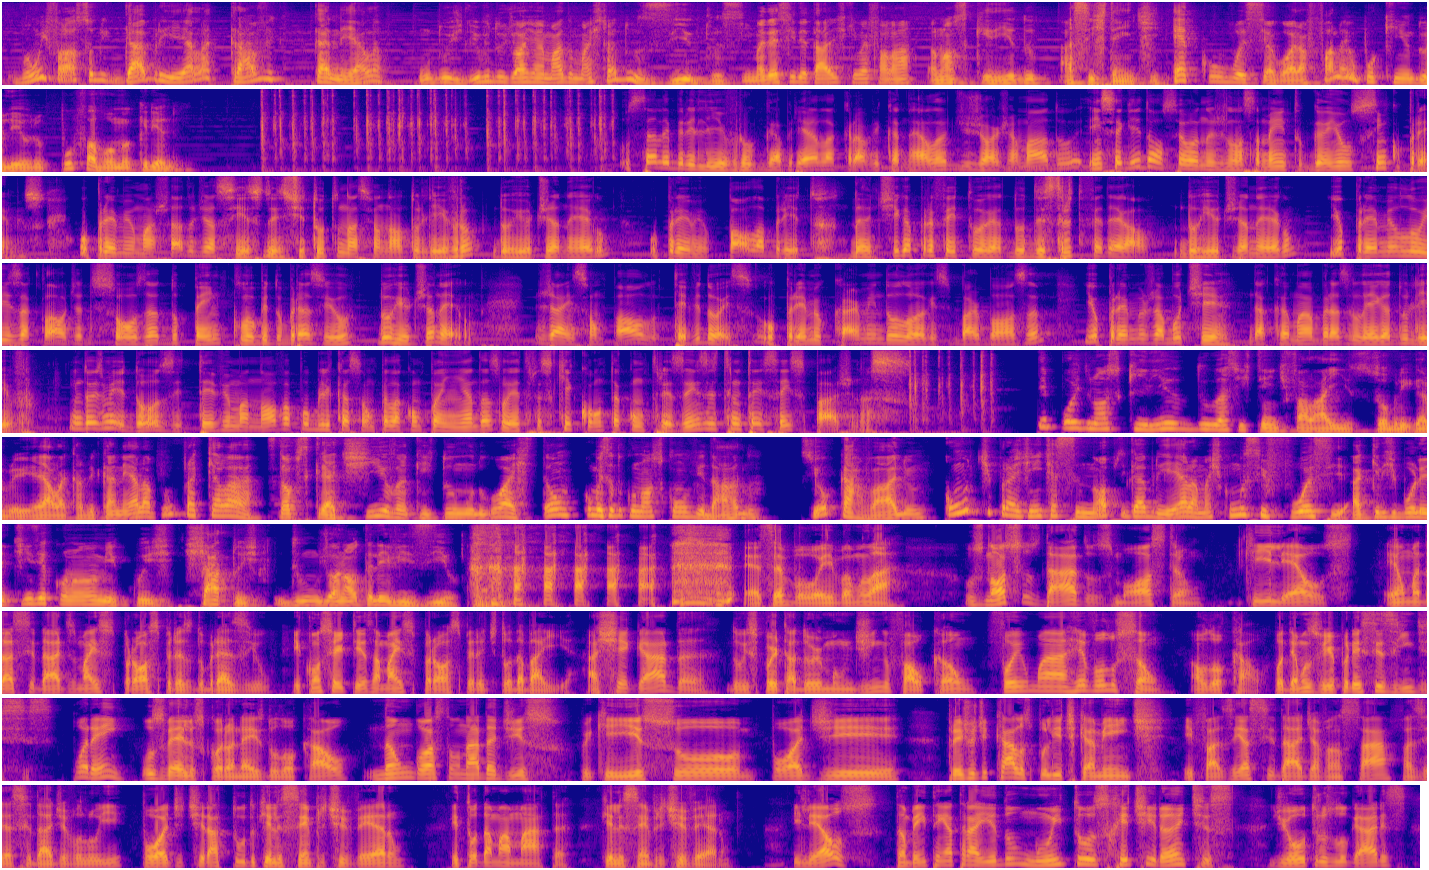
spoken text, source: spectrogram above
vamos falar sobre Gabriela Cravo Canela, um dos livros do Jorge Amado mais traduzido, assim. Mas esses detalhes quem vai falar é o nosso querido assistente. É com você agora. Fala aí um pouquinho do livro, por favor, meu querido. O célebre livro Gabriela Cravo e Canela, de Jorge Amado, em seguida ao seu ano de lançamento, ganhou cinco prêmios. O Prêmio Machado de Assis do Instituto Nacional do Livro, do Rio de Janeiro, o prêmio Paula Brito, da antiga Prefeitura do Distrito Federal do Rio de Janeiro, e o prêmio Luísa Cláudia de Souza, do PEN Clube do Brasil, do Rio de Janeiro. Já em São Paulo, teve dois: o prêmio Carmen Dolores Barbosa e o prêmio Jabuti, da Câmara Brasileira do Livro. Em 2012, teve uma nova publicação pela Companhia das Letras que conta com 336 páginas. Depois do nosso querido assistente falar isso sobre Gabriela Cabe Canela, vamos para aquela sinopse criativa que todo mundo gosta. Então, começando com o nosso convidado, Senhor Carvalho, conte pra gente a sinopse de Gabriela, mas como se fosse aqueles boletins econômicos chatos de um jornal televisivo. Essa é boa, hein? Vamos lá. Os nossos dados mostram que Ilhéus é uma das cidades mais prósperas do Brasil e com certeza a mais próspera de toda a Bahia. A chegada do exportador Mundinho Falcão foi uma revolução ao local. Podemos ver por esses índices. Porém, os velhos coronéis do local não gostam nada disso, porque isso pode prejudicá-los politicamente e fazer a cidade avançar, fazer a cidade evoluir, pode tirar tudo que eles sempre tiveram e toda a mamata que eles sempre tiveram. Ilhéus também tem atraído muitos retirantes de outros lugares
